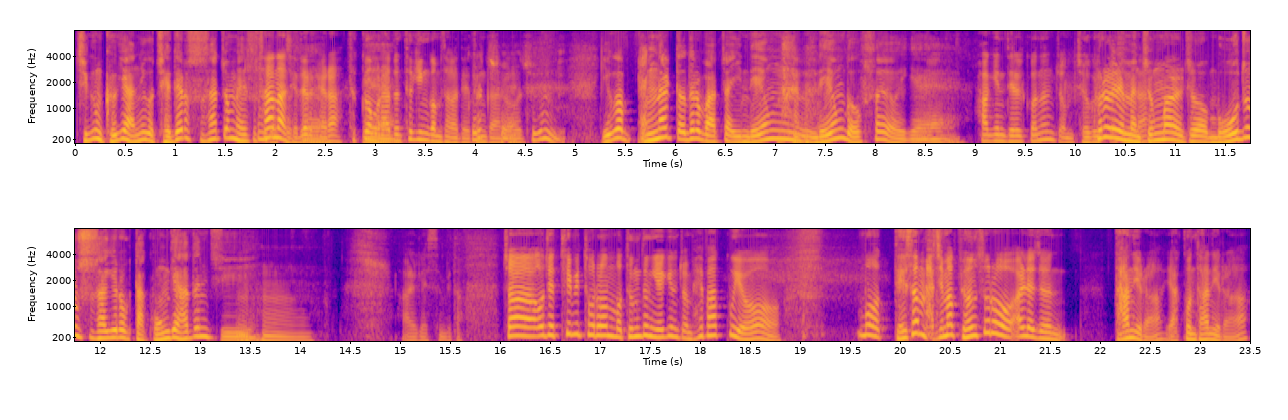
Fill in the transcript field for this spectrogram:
지금 그게 아니고 제대로 수사 좀 했으면 수사나 좋겠어요. 제대로 해라. 특검을 예. 하든 특임 검사가 되든 그렇죠. 간에 지금 이거 백날 떠들어봤자 이 내용 내용도 없어요 이게. 네. 확인될 거는 좀 적을 그러려면 것이다. 정말 저 모든 수사 기록 다 공개하든지. 음흠. 알겠습니다. 자, 어제 TV 토론 뭐 등등 얘기는 좀 해봤고요. 뭐 대선 마지막 변수로 알려진 단일화, 야권 단일화.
